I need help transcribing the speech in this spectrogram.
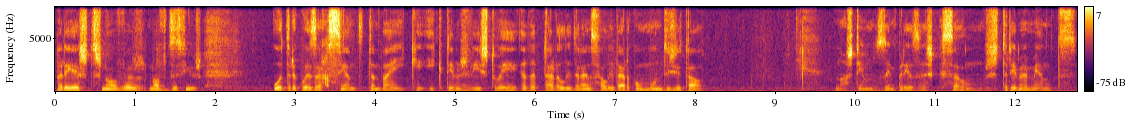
para estes novos, novos desafios. Outra coisa recente também e que, e que temos visto é adaptar a liderança a lidar com o mundo digital. Nós temos empresas que são extremamente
